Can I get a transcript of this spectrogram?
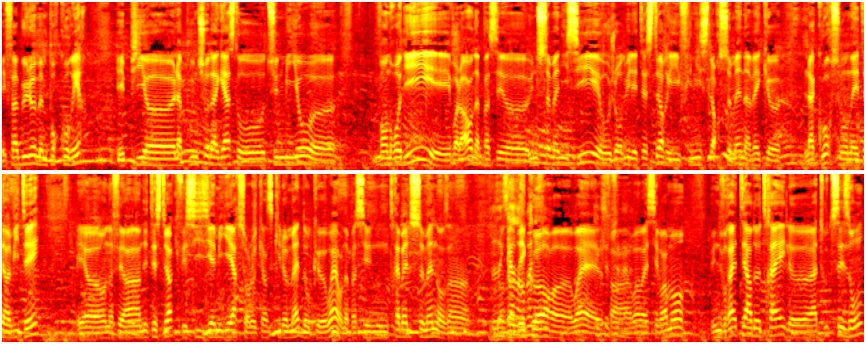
et fabuleux même pour courir. Et puis euh, la Puncho d'Agast au- au-dessus de Millau euh, vendredi. Et voilà on a passé euh, une semaine ici. Et aujourd'hui les testeurs ils finissent leur semaine avec euh, la course où on a été invité et euh, on a fait un des testeurs qui fait sixième hier sur le 15 km donc ouais on a passé une très belle semaine dans un, Dans un dans un cadre décor ouais, ouais, c'est vraiment une vraie terre de trail euh, à toute saison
